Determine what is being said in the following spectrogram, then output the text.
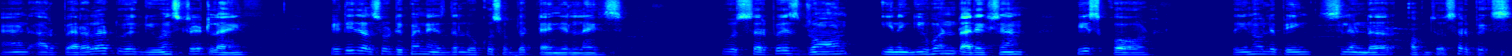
and are parallel to a given straight line. It is also defined as the locus of the tangent lines to a surface drawn in a given direction is called the enveloping cylinder of the surface.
